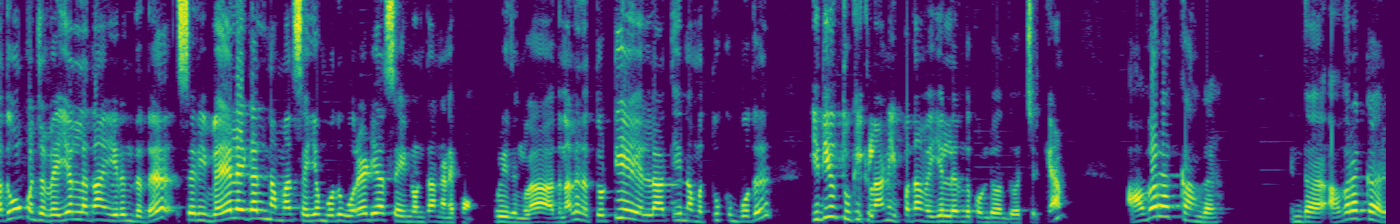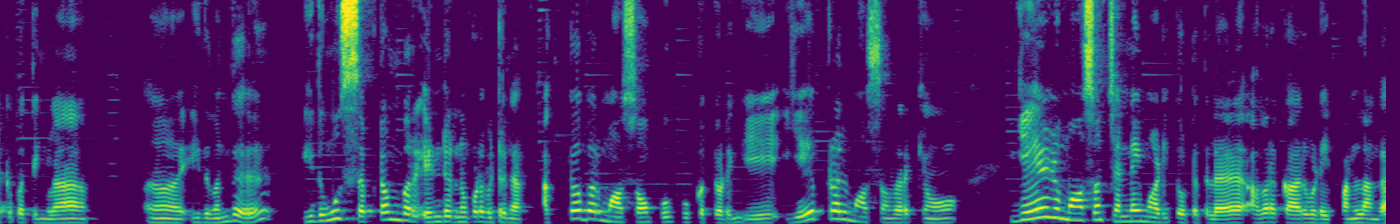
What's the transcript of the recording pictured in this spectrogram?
அதுவும் கொஞ்சம் வெயிலில் தான் இருந்தது. சரி வேலைகள் நம்ம செய்யும் போது ஒரேடியாக செய்யணும்னு தான் நினைப்போம். புரியுதுங்களா? அதனால இந்த தொட்டியை எல்லாத்தையும் நம்ம தூக்கும் போது இதையும் தூக்கிக்கலான்னு இப்பதான் வெயில்ல இருந்து கொண்டு வந்து வச்சுருக்கேன். அவரக்காங்க. இந்த அவரக்காய் இருக்குது பார்த்தீங்களா இது வந்து இதுவும் செப்டம்பர் எண்டுன்னு கூட விட்டுருங்க. அக்டோபர் மாதம் பூ பூக்க தொடங்கி ஏப்ரல் மாதம் வரைக்கும் ஏழு மாதம் சென்னை மாடி தோட்டத்தில் அவரைக்காய் அறுவடை பண்ணலாங்க.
